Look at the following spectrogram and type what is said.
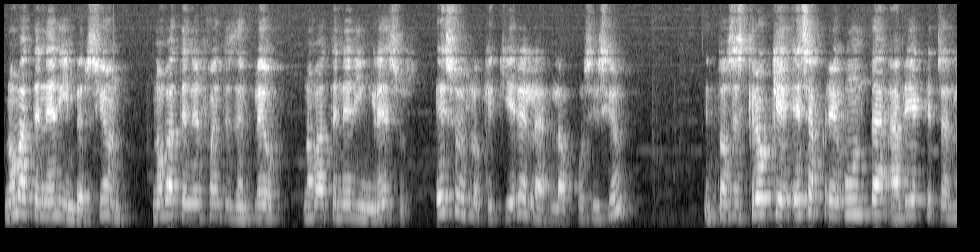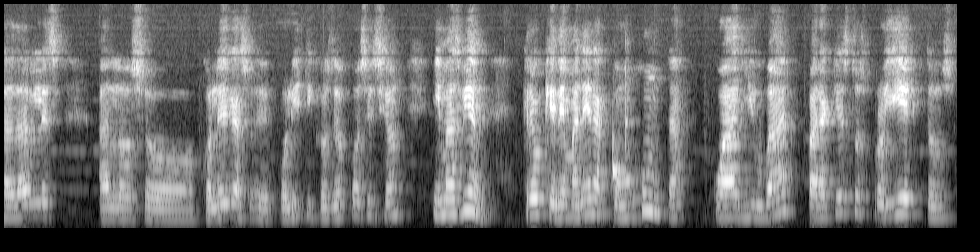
no va a tener inversión, no va a tener fuentes de empleo, no va a tener ingresos. ¿Eso es lo que quiere la, oposición? Entonces creo que esa pregunta habría que trasladarles a los colegas eh, políticos de oposición y más bien creo que de manera conjunta coadyuvar para que estos proyectos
